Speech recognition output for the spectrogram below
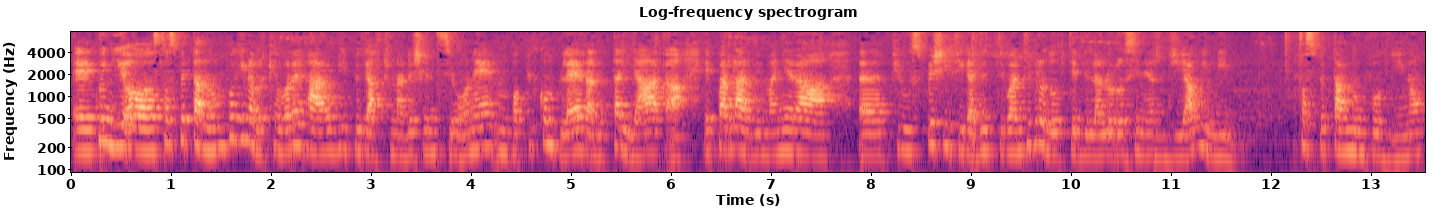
eh, quindi io sto aspettando un pochino perché vorrei farvi più che altro una recensione un po' più completa, dettagliata e parlarvi in maniera eh, più specifica di tutti quanti i prodotti e della loro sinergia, quindi sto aspettando un pochino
